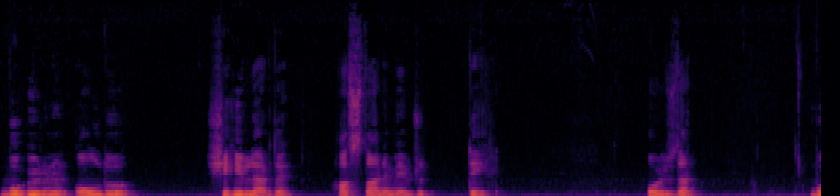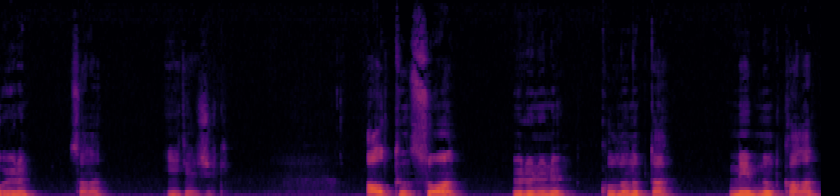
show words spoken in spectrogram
bu ürünün olduğu şehirlerde hastane mevcut değil. O yüzden bu ürün sana iyi gelecek. Altın soğan ürününü kullanıp da memnun kalan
